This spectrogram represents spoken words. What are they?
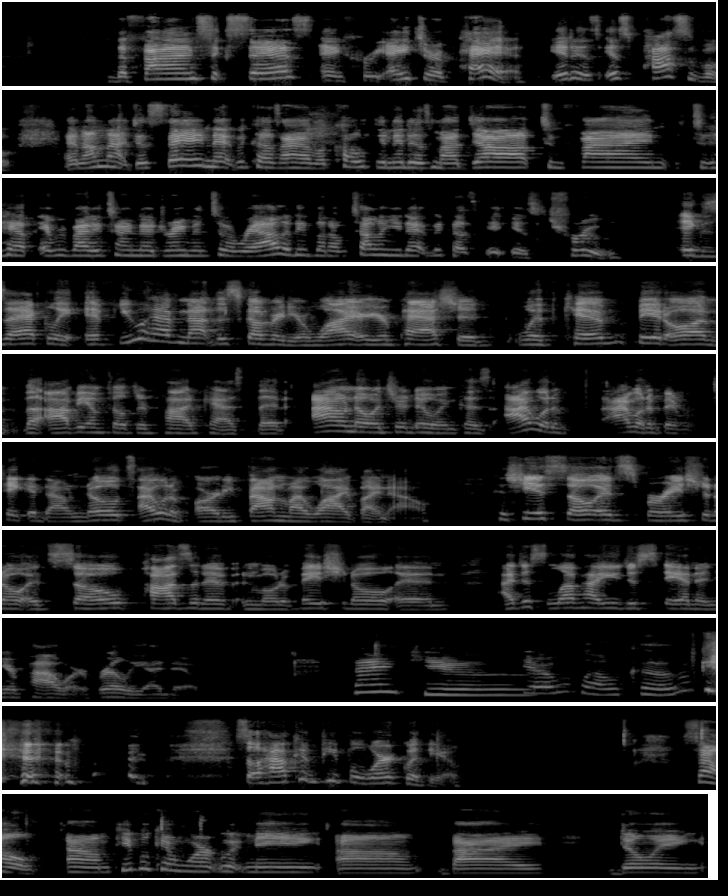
define success and create your path it is it's possible and i'm not just saying that because i am a coach and it is my job to find to help everybody turn their dream into a reality but i'm telling you that because it is true Exactly. If you have not discovered your why or your passion with Kim being on the Avi Unfiltered podcast, then I don't know what you're doing because I would have I would have been taking down notes. I would have already found my why by now because she is so inspirational and so positive and motivational. And I just love how you just stand in your power. Really, I do. Thank you. You're welcome. so, how can people work with you? So, um, people can work with me um, by doing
